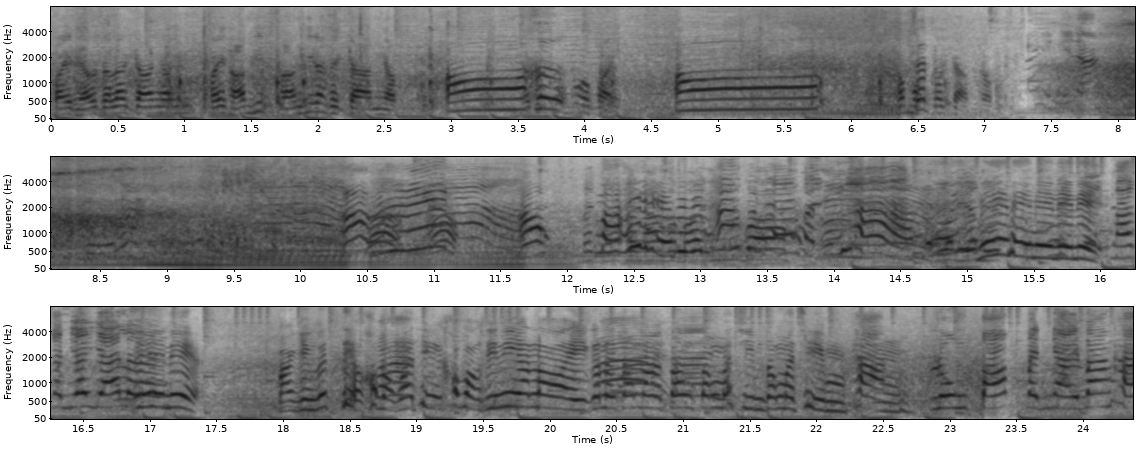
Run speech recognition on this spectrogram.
ไปแถวสารกลางครับไปถามที่ถามที่ราชการครับอ๋อคือทั่วไปอ๋อเขาหมดก็กลับครับอ้าวพี่เอ้ามาให้เห็นพี่พี่สบายดีหรือเปล่าสวัสดีค่ะนี่นี่นี่นี่นี่มากันเยอะแยะเลยนี่นี่มากินก๋วยเตี๋ยวเขาบอกว่าที่เขาบอกที่นี่อร่อยก็เลยต้องมาต้องต้องมาชิมต้องมาชิมค่ะอืมลุงป๊อกเป็นไงบ้างคะ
